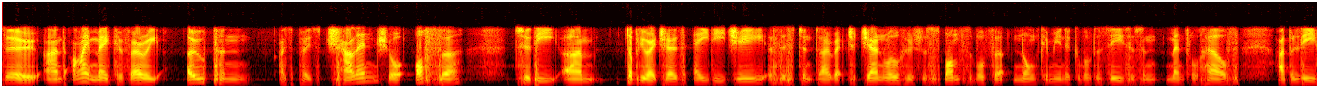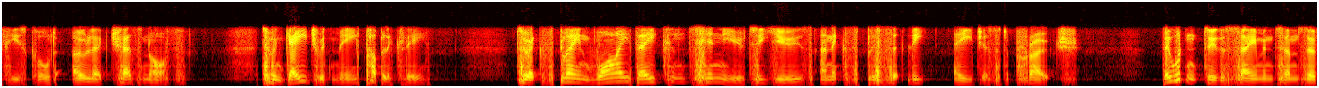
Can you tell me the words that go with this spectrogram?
do, and I make a very open, I suppose, challenge or offer to the um, WHO's ADG, Assistant Director General, who's responsible for non communicable diseases and mental health, I believe he's called Oleg Chestnov, to engage with me publicly to explain why they continue to use an explicitly ageist approach. They wouldn't do the same in terms of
